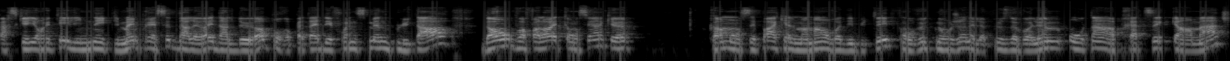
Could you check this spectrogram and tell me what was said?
parce qu'ils ont été éliminés. Puis même principe dans le A et dans le 2A pour peut-être des fois une semaine plus tard. Donc, il va falloir être conscient que comme on ne sait pas à quel moment on va débuter et qu'on veut que nos jeunes aient le plus de volume, autant en pratique qu'en match,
